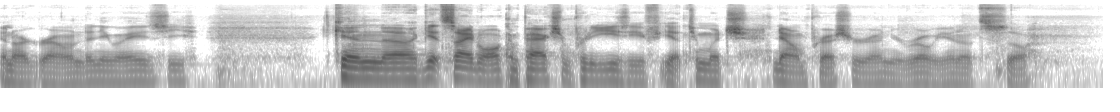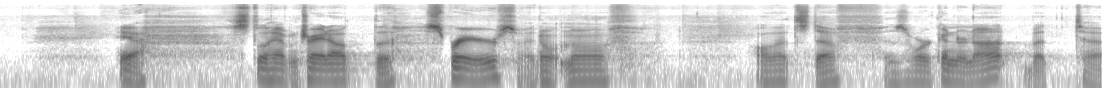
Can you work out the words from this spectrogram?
in our ground anyways, you can uh, get sidewall compaction pretty easy if you get too much down pressure on your row units. So, yeah. Still haven't tried out the sprayer, so I don't know if all that stuff is working or not, but uh,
